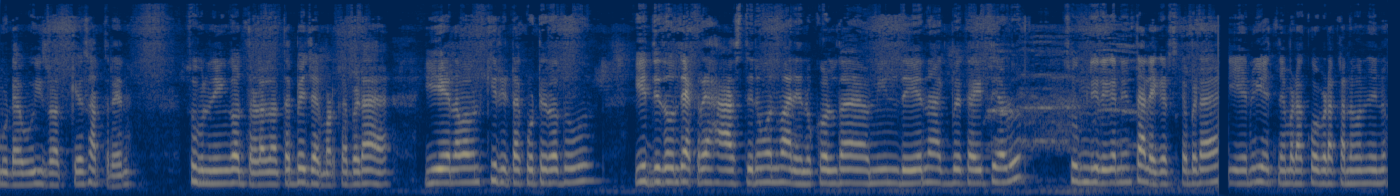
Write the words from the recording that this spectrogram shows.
ಮುಡವು ಇರೋದಕ್ಕೆ ಸತ್ರೇನು ಸುಮ್ಮನೆ ಹಿಂಗೆ ಅಂತಳಲ್ಲ ಅಂತ ಬೇಜಾರು ಮಾಡ್ಕೋಬೇಡ. ಏನವ ಅವ್ನು ಕಿರೀಟ ಕೊಟ್ಟಿರೋದು? ಇದ್ದಿದ್ದೊಂದು ಎಕರೆ ಹಾಸ್ತೀನಿ ಒಂದು ಮನೇನು ಕಳ್ದ ನಿಂದೇನು ಆಗ್ಬೇಕಾಯ್ತು ಹೇಳು. ಸುಮ್ಮನೀರಿಗ ನೀನು ತಲೆಗೆಡ್ಸ್ಕೋಬೇಡ. ಏನು ಯೋಚನೆ ಮಾಡಕ್ಕೆ ಹೋಗ್ಬೇಡ ಕಣವ ನೀನು.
